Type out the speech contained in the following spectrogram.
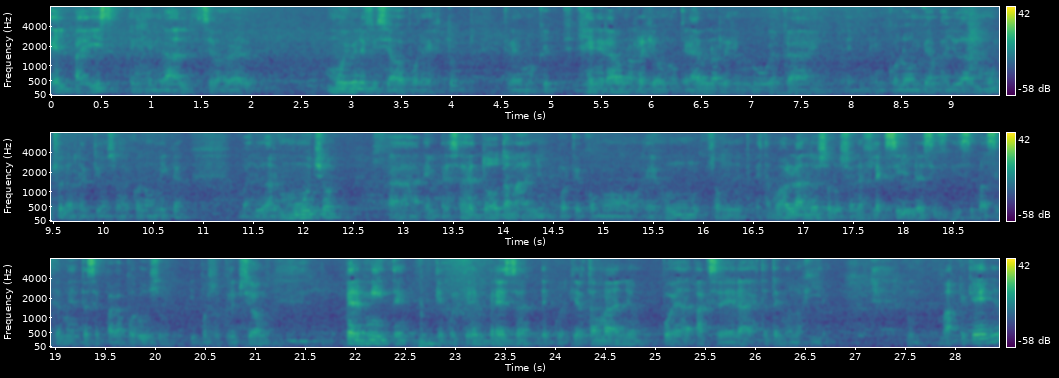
el país en general se va a ver muy beneficiado por esto. Creemos que generar una región o crear una región nube acá en, Colombia va a ayudar mucho a la reactivación económica, va a ayudar mucho a empresas de todo tamaño, porque como es un, estamos hablando de soluciones flexibles y, y básicamente se paga por uso y por suscripción, permite que cualquier empresa de cualquier tamaño pueda acceder a esta tecnología. Más pequeña,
